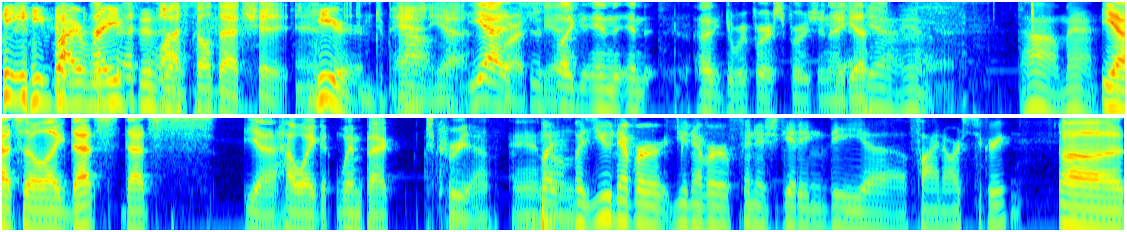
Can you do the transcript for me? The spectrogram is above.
mean by racism." Well, I felt that shit in, Here. in Japan. Oh, yeah. Yeah, it's course, just yeah. like in in a reverse version, I guess. yeah, yeah. Oh man. Yeah, so like that's that's yeah how I went back to Korea. And But um, but you never you never finished getting the uh, fine arts degree. uh,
